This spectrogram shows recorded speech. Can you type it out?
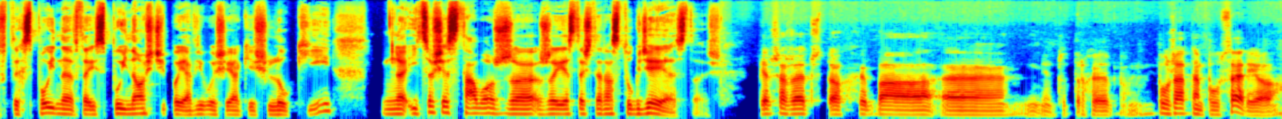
w, tych spójne, w tej spójności pojawiły się jakieś luki i co się stało, że, że jesteś teraz tu, gdzie jesteś? Pierwsza rzecz to chyba e, to trochę pół żartem, pół serio,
